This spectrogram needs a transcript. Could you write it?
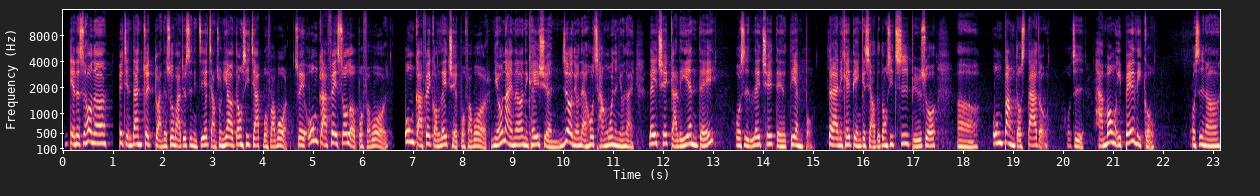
你点的时候呢，最简单最短的说法就是你直接讲出你要的东西加 por favor。所以 un café solo por favor，un café con leche por favor。牛奶呢，你可以选热牛奶或常温的牛奶，leche caliente 或是 leche de tiempo。再来，你可以点一个小的东西吃，比如说呃 un b a n d o s t a d o。或是 hamon iberico，或是呢，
